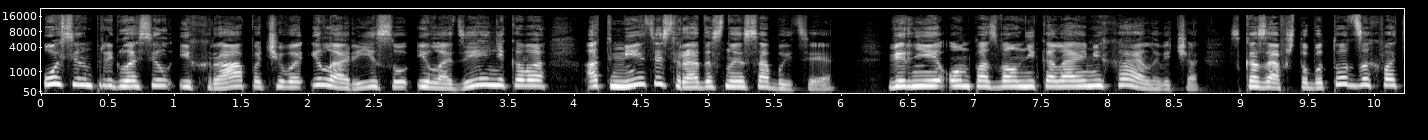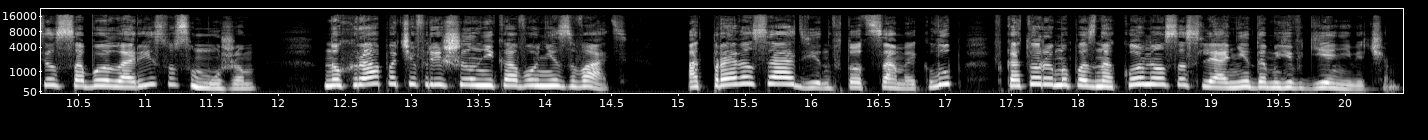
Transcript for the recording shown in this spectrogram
Осин пригласил и Храпочева, и Ларису, и Ладейникова отметить радостное событие. Вернее, он позвал Николая Михайловича, сказав, чтобы тот захватил с собой Ларису с мужем. Но Храпочев решил никого не звать, отправился один в тот самый клуб, в котором и познакомился с Леонидом Евгеньевичем.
